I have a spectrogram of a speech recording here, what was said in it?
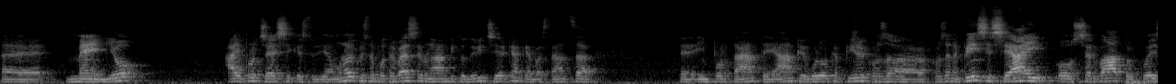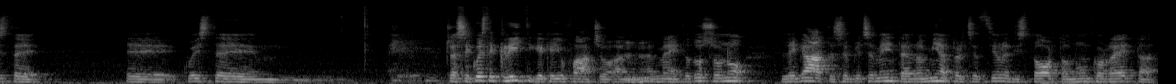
eh, meglio ai processi che studiamo noi. Questo potrebbe essere un ambito di ricerca anche abbastanza eh, importante e ampio. Volevo capire cosa, cosa ne pensi, se hai osservato queste, eh, queste mh, cioè se queste critiche che io faccio al, Mhm. al metodo sono legate semplicemente a una mia percezione distorta o non corretta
